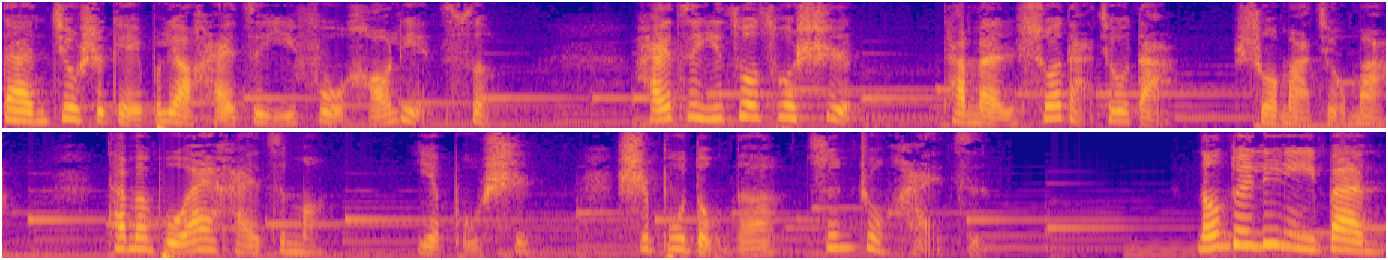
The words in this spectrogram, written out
但就是给不了孩子一副好脸色，孩子一做错事，他们说打就打，说骂就骂，他们不爱孩子吗？也不是，是不懂得尊重孩子。能对另一半、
